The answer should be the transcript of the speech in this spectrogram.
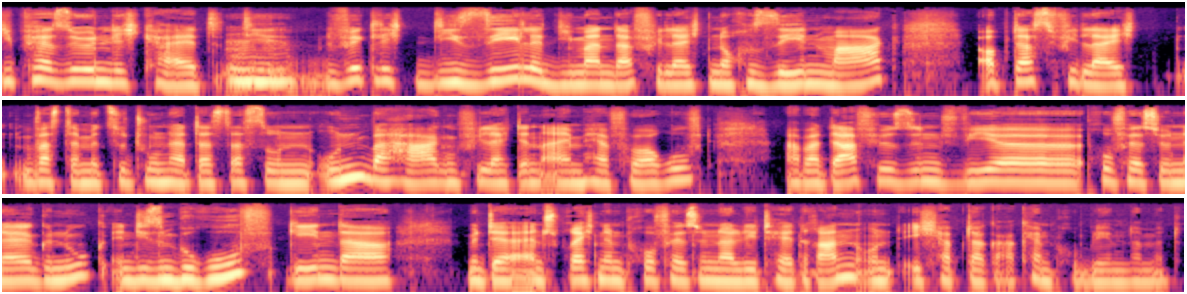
die Persönlichkeit, die wirklich die Seele, die man da vielleicht noch sehen mag, ob das vielleicht was damit zu tun hat, dass das so ein Unbehagen vielleicht in einem hervorruft. Aber dafür sind wir professionell genug in diesem Beruf, gehen da mit der entsprechenden Professionalität ran und ich habe da gar kein Problem damit.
